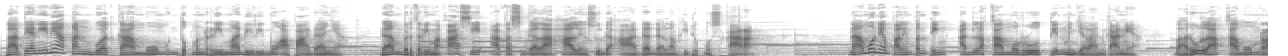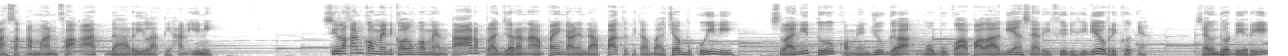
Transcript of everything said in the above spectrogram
Latihan ini akan membuat kamu untuk menerima dirimu apa adanya dan berterima kasih atas segala hal yang sudah ada dalam hidupmu sekarang. Namun yang paling penting adalah kamu rutin menjalankannya. Barulah kamu merasakan manfaat dari latihan ini. Silahkan komen di kolom komentar pelajaran apa yang kalian dapat ketika baca buku ini. Selain itu, komen juga mau buku apa lagi yang saya review di video berikutnya. Saya undur diri,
